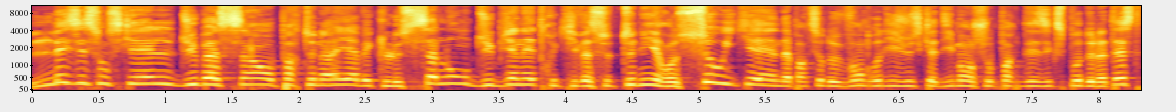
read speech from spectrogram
Les essentiels du bassin en partenariat avec le Salon du bien-être qui va se tenir ce week-end à partir de vendredi jusqu'à dimanche au Parc des Expos de la Teste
